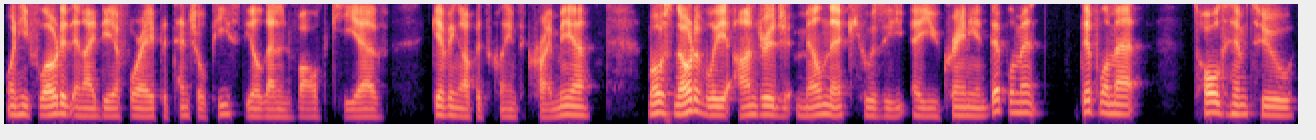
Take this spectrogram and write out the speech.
when he floated an idea for a potential peace deal that involved Kiev giving up its claim to Crimea most notably, Andriy Melnik, who is a, a Ukrainian diplomat, diplomat, told him to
